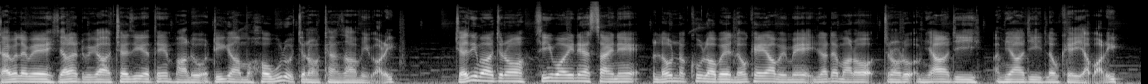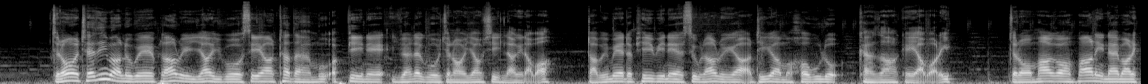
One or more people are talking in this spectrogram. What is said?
ဒါပေမဲ့လည်းပဲရလက်တွေကချက်စီအသင်းမှာလို့အဓိကမဟုတ်ဘူးလို့ကျွန်တော်ခန်းစားမိပါတယ်ကျဲစီမှာကျွန်တော်စီးပွားရေးနဲ့ဆိုင်တဲ့အလုံးနှစ်ခုလောက်ပဲလောက်ခဲ့ရပေမဲ့ရတဲ့မှာတော့ကျွန်တော်တို့အများကြီးအများကြီးလောက်ခဲ့ရပါတယ်ကျွန်တော်ချဲစီမှာလိုပဲဖလားတွေရယူဖို့ဆေးအားထက်သန်မှုအပြည့်နဲ့ရွက်လက်ကိုကျွန်တော်ရောက်ရှိလာခဲ့တာပါဒါပေမဲ့တဖြည်းဖြည်းနဲ့စူလားတွေကအဓိကမဟုတ်ဘူးလို့ခန်းစားခဲ့ရပါတယ်ကျွန်တော်မှားကောင်းမှားနေနိုင်ပါတယ်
